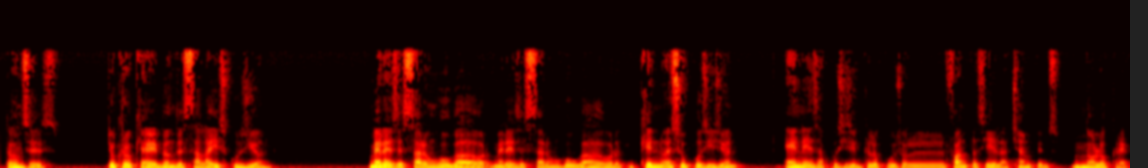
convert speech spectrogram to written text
Entonces, yo creo que ahí es donde está la discusión. Merece estar un jugador, merece estar un jugador que no es su posición en esa posición que lo puso el Fantasy de la Champions, no lo creo.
